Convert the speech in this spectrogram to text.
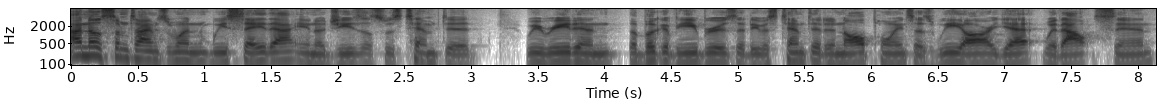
I know sometimes when we say that, you know, Jesus was tempted. We read in the book of Hebrews that he was tempted in all points as we are, yet without sin.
